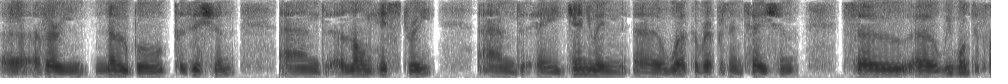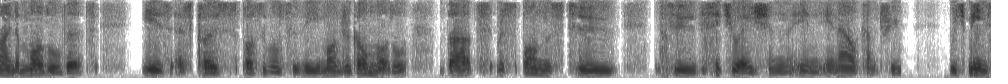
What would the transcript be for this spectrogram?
uh, a very noble position and a long history and a genuine uh, worker representation. So uh, we want to find a model that is as close as possible to the Mondragon model, but responds to to the situation in, in our country, which means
